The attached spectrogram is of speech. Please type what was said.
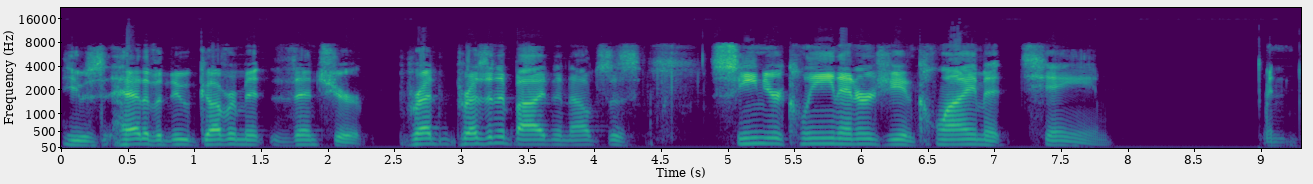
he was head of a new government venture. Pre- President Biden announces senior clean energy and climate team and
